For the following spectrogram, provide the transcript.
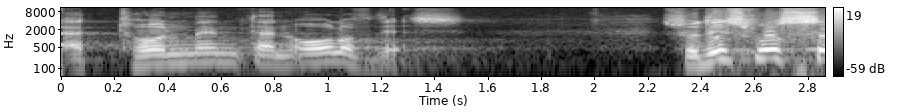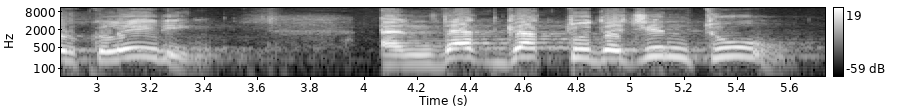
atonement and all of this. So this was circulating. And that got to the jinn too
